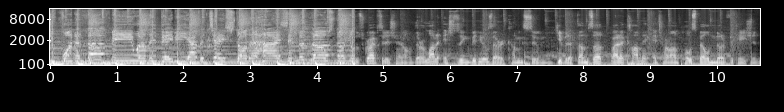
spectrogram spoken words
You wanna love me? Well then baby I have a taste All the highs and the lows, no you'll Subscribe to the channel, there are a lot of interesting videos that are coming soon. Give it a thumbs up, write a comment, and turn on post bell notifications.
